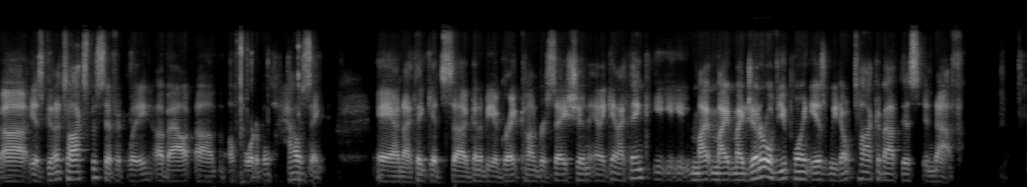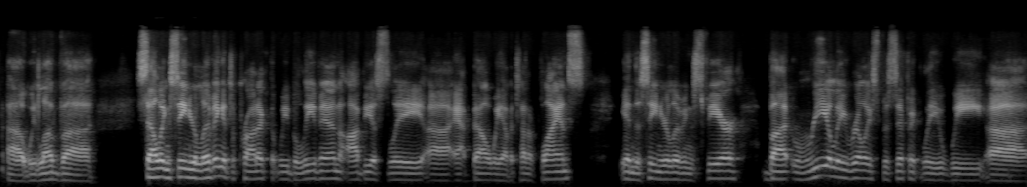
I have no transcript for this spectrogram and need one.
uh, is going to talk specifically about um, affordable housing and I think it's uh, going to be a great conversation. And again, I think my, my, my general viewpoint is we don't talk about this enough. Uh, we love uh, selling senior living. It's a product that we believe in. Obviously, uh, at Bell, we have a ton of clients in the senior living sphere, but really, really specifically, we uh,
